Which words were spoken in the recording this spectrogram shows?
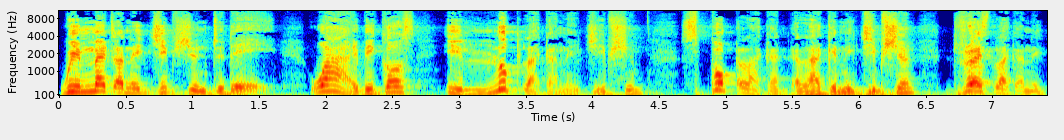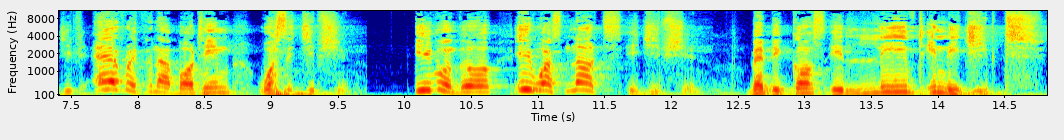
We met an Egyptian today. Why? Because he looked like an Egyptian, spoke like, a, like an Egyptian, dressed like an Egyptian. Everything about him was Egyptian. Even though he was not Egyptian. But because he lived in Egypt,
